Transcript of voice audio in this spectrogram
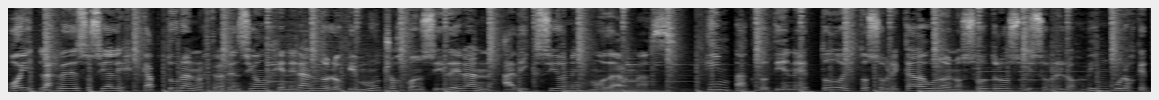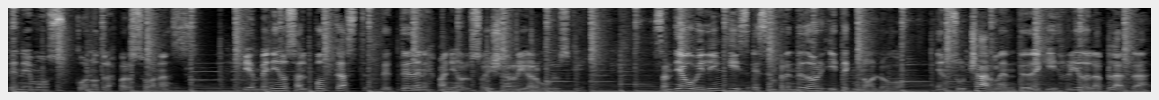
Hoy las redes sociales capturan nuestra atención generando lo que muchos consideran adicciones modernas. ¿Qué impacto tiene todo esto sobre cada uno de nosotros y sobre los vínculos que tenemos con otras personas? Bienvenidos al podcast de TED en Español, soy Jerry Garbulski. Santiago Bilinkis es emprendedor y tecnólogo. En su charla en TEDx Río de la Plata,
